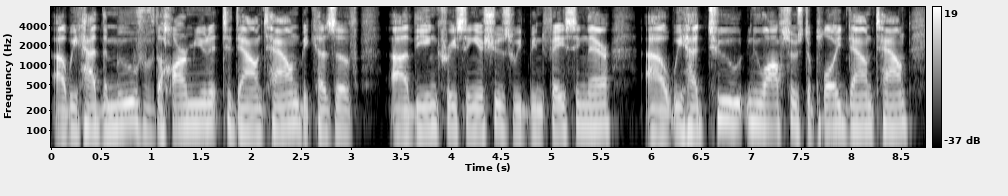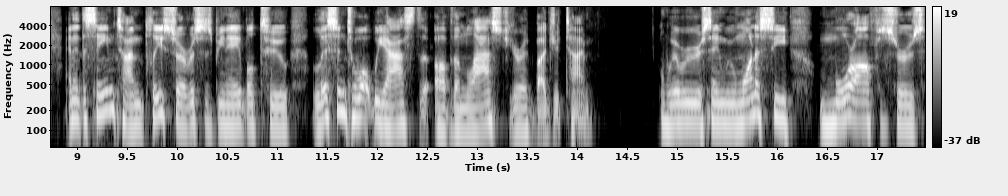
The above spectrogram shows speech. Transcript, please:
Uh, we had the move of the harm unit to downtown because of uh, the increasing issues we'd been facing there. Uh, we had two new officers deployed downtown. And at the same time, the police service has been able to listen to what we asked of them last year at budget time where we were saying we want to see more officers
